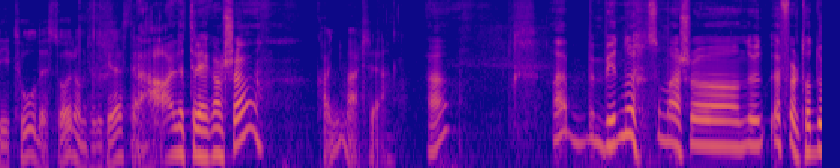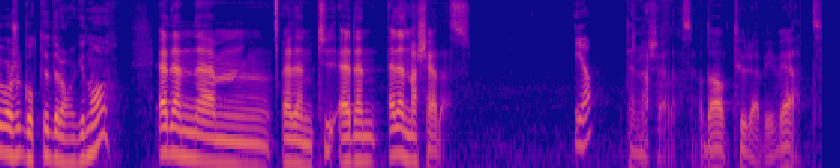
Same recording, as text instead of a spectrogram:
de to det står om, tror du ikke det? Sten? Ja, eller tre, kanskje? Kan være tre. Ja. Nei, begynn, du. Som er så du, Jeg følte at du var så godt i draget nå. Er det en, um, er det en, er det en, er det en Mercedes? Ja. Det en Mercedes. Ja, da tror jeg vi vet.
